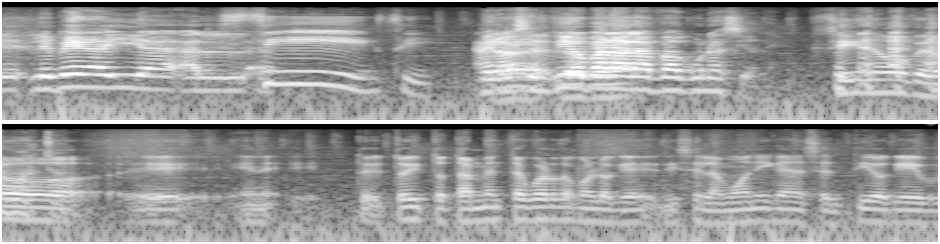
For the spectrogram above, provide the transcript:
le, pega ahí al. Sí, sí. Pero ha servido para las vacunaciones. Sí, no, pero eh, estoy, totalmente de acuerdo con lo que dice la Mónica en el sentido que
